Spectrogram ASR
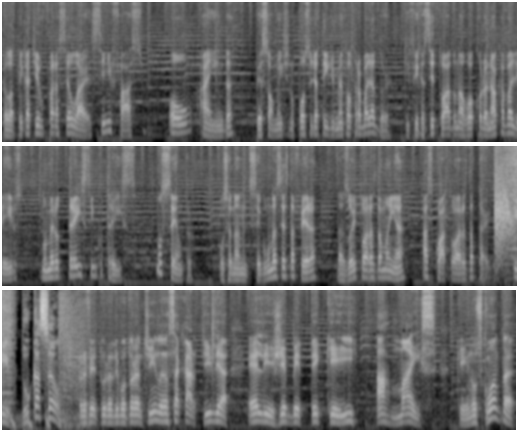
pelo aplicativo para celular Cinefácil ou, ainda, pessoalmente no posto de atendimento ao trabalhador, que fica situado na rua Coronel Cavalheiros, número 353, no centro, funcionando de segunda a sexta-feira, das 8 horas da manhã às 4 horas da tarde. Educação. Prefeitura de Votorantim lança a cartilha LGBTQIA+. Quem nos conta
